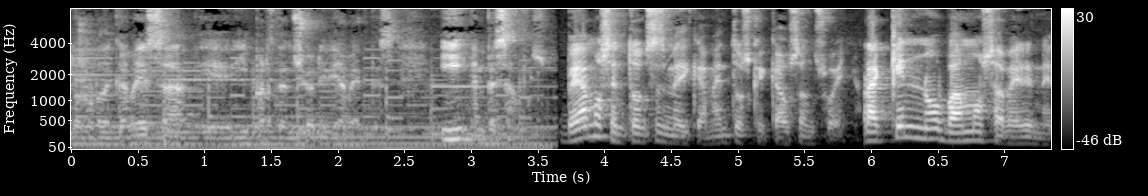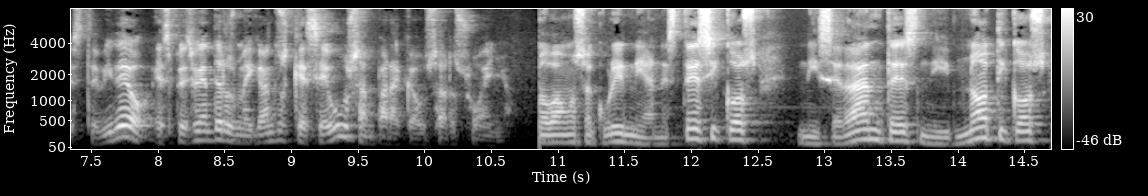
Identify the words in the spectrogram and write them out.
dolor de cabeza, eh, hipertensión y diabetes. Y empezamos. Veamos entonces medicamentos que causan sueño. ¿Para qué no vamos a ver en este video? Especialmente los medicamentos que se usan para causar sueño. No vamos a cubrir ni anestésicos, ni sedantes, ni hipnóticos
